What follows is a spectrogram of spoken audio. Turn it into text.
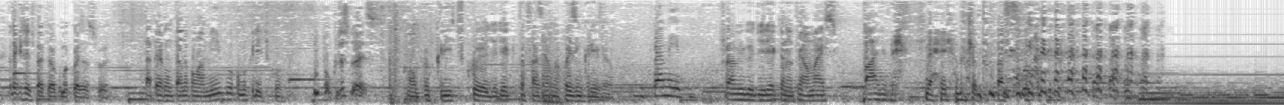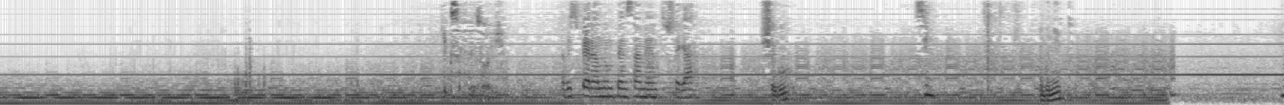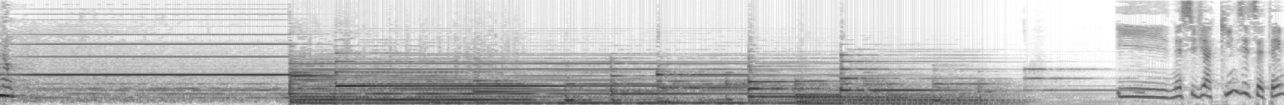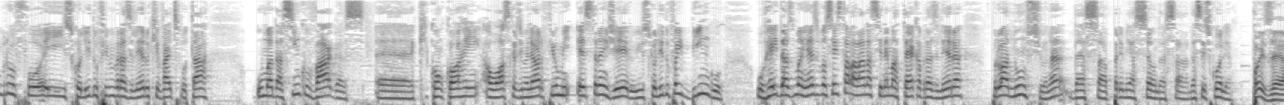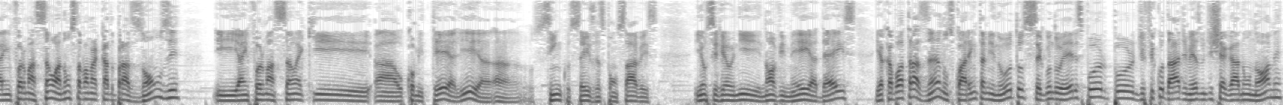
Quando é que a gente vai ver alguma coisa sua? Tá perguntando como amigo ou como crítico? Um pouco dos dois. Bom, pro crítico eu diria que tô fazendo uma coisa incrível. Pro amigo? Pro amigo eu diria que eu não tenho a mais pálida ideia do que eu tô fazendo. O que, que você fez hoje? Tava esperando um pensamento chegar. Chegou? Sim. É bonito? Não. E nesse dia 15 de setembro foi escolhido o filme brasileiro que vai disputar uma das cinco vagas é, que concorrem ao Oscar de melhor filme estrangeiro. E o escolhido foi Bingo, o Rei das Manhãs. E você estava lá na Cinemateca Brasileira para o anúncio né, dessa premiação, dessa, dessa escolha. Pois é, a informação, o anúncio estava marcado para as 11 e a informação é que ah, o comitê ali, ah, ah, os cinco, seis responsáveis, iam se reunir 9 e meia, 10 e acabou atrasando uns 40 minutos, segundo eles, por, por dificuldade mesmo de chegar num nome.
